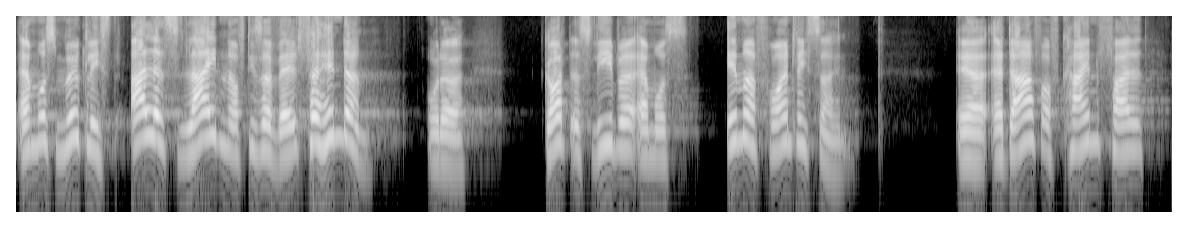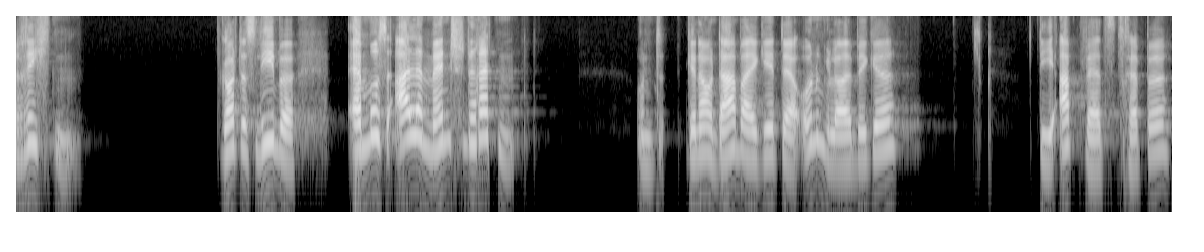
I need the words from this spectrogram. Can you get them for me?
er muss möglichst alles Leiden auf dieser Welt verhindern. Oder Gott ist Liebe, er muss immer freundlich sein. Er, er darf auf keinen Fall richten. Gottes Liebe, er muss alle Menschen retten. Und genau dabei geht der Ungläubige die Abwärtstreppe,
